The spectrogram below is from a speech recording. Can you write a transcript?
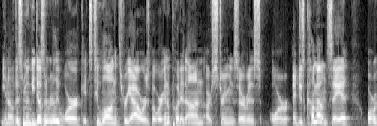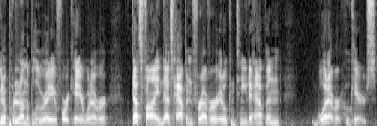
you know, this movie doesn't really work. It's too long at three hours, but we're gonna put it on our streaming service, or and just come out and say it, or we're gonna put it on the Blu-ray or 4K or whatever. That's fine. That's happened forever. It'll continue to happen. Whatever. Who cares?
